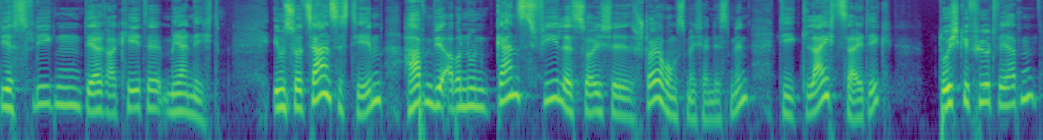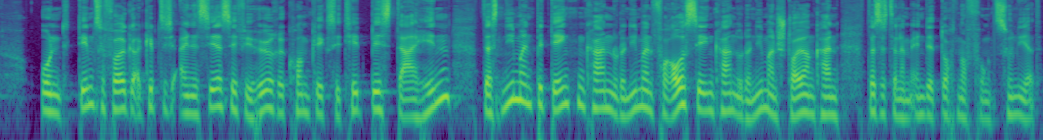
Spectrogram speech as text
das Fliegen der Rakete, mehr nicht. Im sozialen System haben wir aber nun ganz viele solche Steuerungsmechanismen, die gleichzeitig durchgeführt werden und demzufolge ergibt sich eine sehr, sehr viel höhere Komplexität bis dahin, dass niemand bedenken kann oder niemand voraussehen kann oder niemand steuern kann, dass es dann am Ende doch noch funktioniert.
